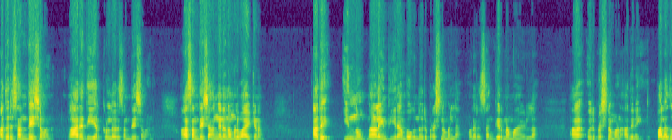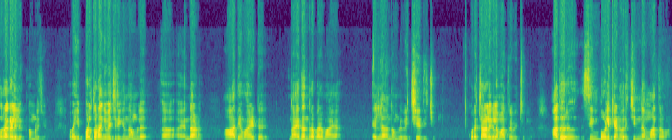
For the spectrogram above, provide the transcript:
അതൊരു സന്ദേശമാണ് ഭാരതീയർക്കുള്ള ഒരു സന്ദേശമാണ്. ആ സന്ദേശം അങ്ങനെ നമ്മൾ വായിക്കണം. അത് ഇന്നും നാളെയും തീരാൻ പോകുന്ന ഒരു പ്രശ്നമല്ല. വളരെ സങ്കീർണമായുള്ള ആ ഒരു പ്രശ്നമാണ്. അതിന് പല തുറകളിലും നമ്മൾ ചെയ്യണം. അപ്പോൾ ഇപ്പോൾ തുടങ്ങി വെച്ചിരിക്കുന്ന നമ്മൾ എന്താണ്? ആദ്യമായിട്ട് നയതന്ത്രപരമായ എല്ലാം നമ്മൾ വിച്ഛേദിച്ചു. കുറച്ചാളുകളെ മാത്രമേ വെച്ചുള്ളൂ. അതൊരു സിംബോളിക്കാണ് ഒരു ചിഹ്നം മാത്രമാണ്.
